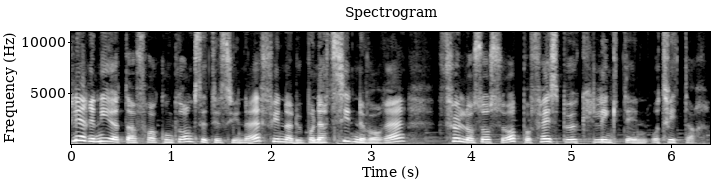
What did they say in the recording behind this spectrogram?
Flere nyheter fra Konkurransetilsynet finner du på nettsidene våre. Følg oss også på Facebook, LinkedIn og Twitter.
